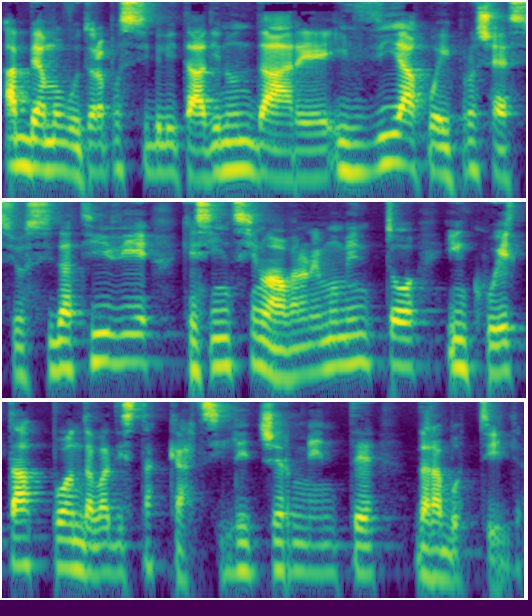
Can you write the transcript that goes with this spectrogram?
abbiamo avuto la possibilità di non dare il via a quei processi ossidativi che si insinuavano nel momento in cui il tappo andava a distaccarsi leggermente dalla bottiglia.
